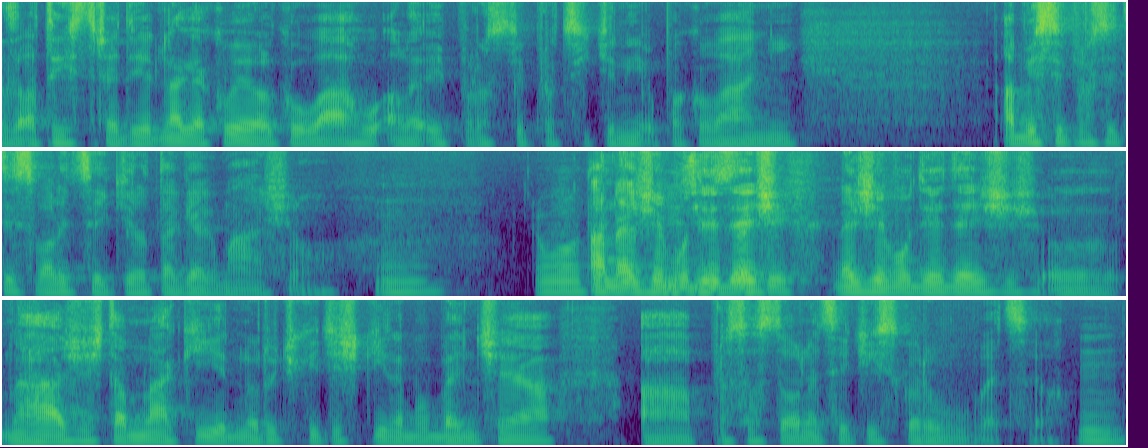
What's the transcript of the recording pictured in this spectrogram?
zlatý střed, jednak jako je velkou váhu, ale i prostě procítěný opakování, aby si prostě ty svaly cítil tak, jak máš. No. Ono to A ne, že odjedeš, taky- ne, že odjedeš, uh, nahážeš tam nějaký jednoručky těžký nebo benče a, a prostě z toho necítíš skoro vůbec. Jo. Hmm.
